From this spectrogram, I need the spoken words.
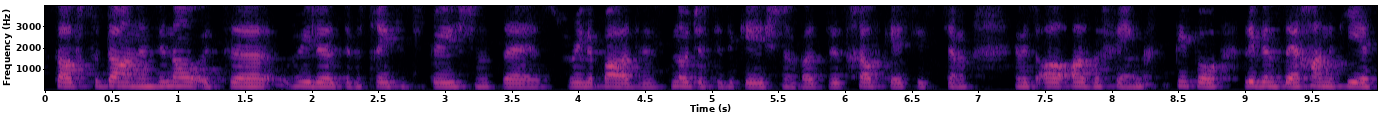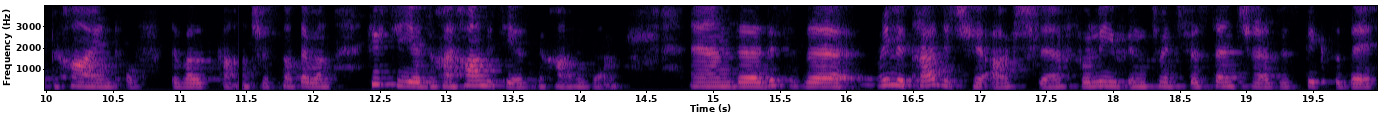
South Sudan, and we know it's a really devastating situation there. It's really bad with not just education, but with healthcare system and with all other things. People living there 100 years behind of developed countries, not even 50 years behind, 100 years behind them. And uh, this is a really tragedy, actually, for live in the 21st century as we speak today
